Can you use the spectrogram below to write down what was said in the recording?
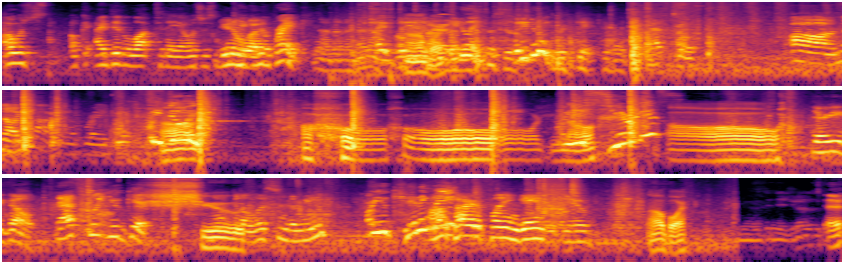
I was okay. I did a lot today. I was just You know taking what? a break. No, no, no, no, no. Hey, what, Oh, are you, boy. what are you doing? What are you doing? ridiculous. That's a, Oh no, you're not gonna break it. What are you Oh, doing? Oh, oh, Are you no. serious? Oh, there you go. That's what you get. You're not going to listen to me. Are you kidding me? I'm tired of playing games with you. Oh boy. Eh?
